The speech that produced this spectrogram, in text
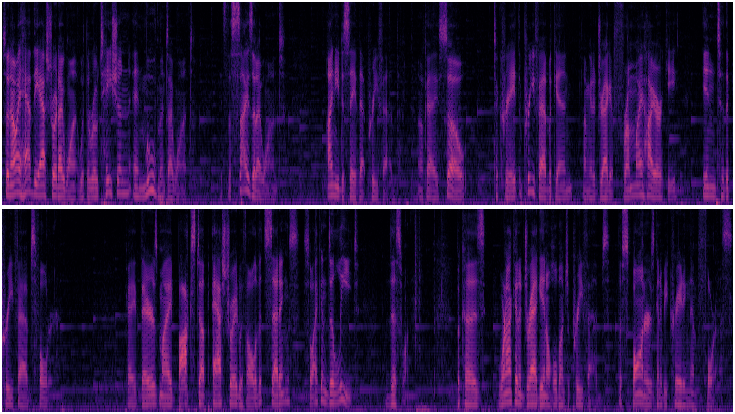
So now I have the asteroid I want with the rotation and movement I want. It's the size that I want. I need to save that prefab. Okay, so to create the prefab again, I'm going to drag it from my hierarchy into the prefabs folder. Okay, there's my boxed up asteroid with all of its settings, so I can delete this one because we're not going to drag in a whole bunch of prefabs. The spawner is going to be creating them for us.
